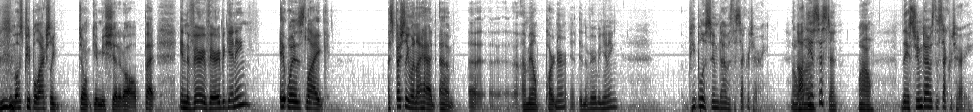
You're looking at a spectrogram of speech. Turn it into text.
most people actually don't give me shit at all. But in the very, very beginning, it was like, especially when I had um, a, a male partner in the very beginning, people assumed I was the secretary, No not the assistant. Wow. They assumed I was the secretary.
